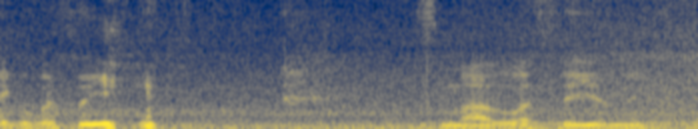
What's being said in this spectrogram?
pega o bacio, se mago o assim, né?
